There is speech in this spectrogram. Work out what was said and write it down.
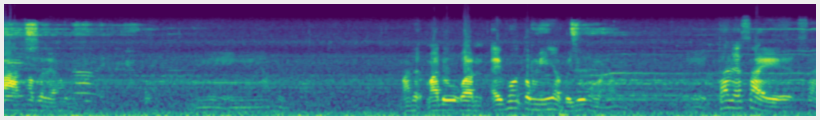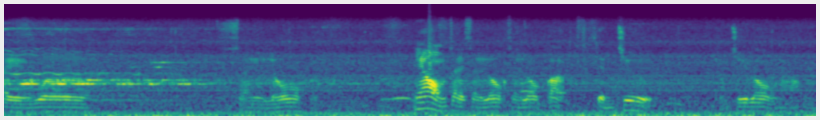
ลากเข้าไปเลยครับผมนี่อย่างนี้ครับผม มาเถอะมาดูกันไอ้พวกตรงนี้อย่าไปยุ่งกับมันนะถ้าจะใส่ใส่เวอร์ใส่โลกเนี่ยผมใส่ใส่โลกใส่โลกก็เขียนชื่อเขียนชื่อโลกนะครับผม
